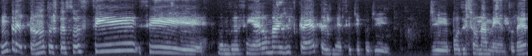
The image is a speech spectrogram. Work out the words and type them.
Entretanto, as pessoas se, se vamos dizer assim, eram mais discretas nesse tipo de, de posicionamento, né?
